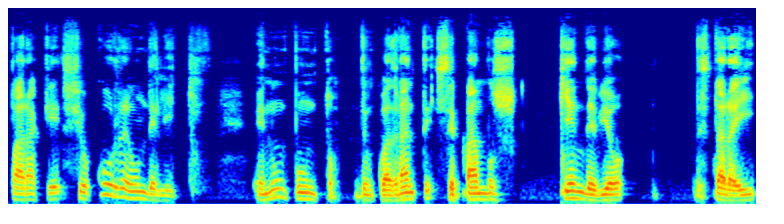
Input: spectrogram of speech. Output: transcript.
para que si ocurre un delito en un punto de un cuadrante, sepamos quién debió de estar ahí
